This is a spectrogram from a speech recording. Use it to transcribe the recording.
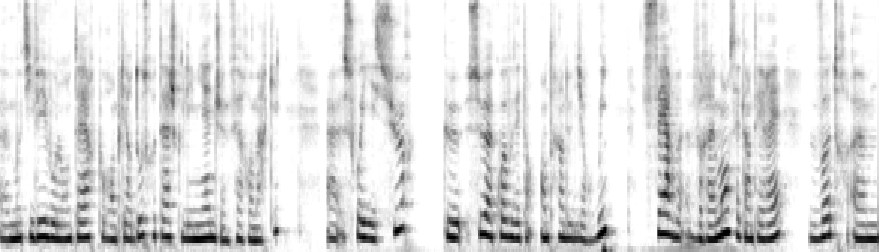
motivée, volontaire pour remplir d'autres tâches que les miennes, je vais me faire remarquer. soyez sûr que ce à quoi vous êtes en train de dire oui serve vraiment cet intérêt, votre euh,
